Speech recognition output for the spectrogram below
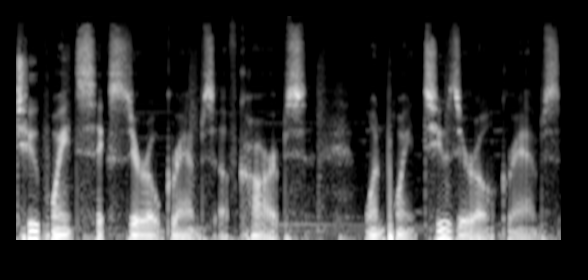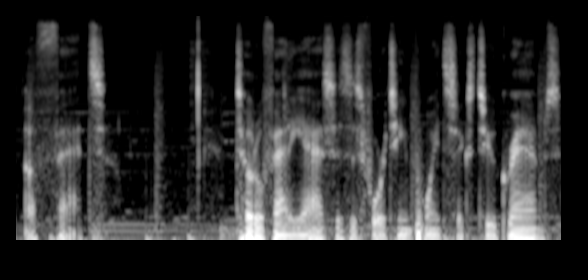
2.60 grams of carbs, 1.20 grams of fat. Total fatty acids is 14.62 grams.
